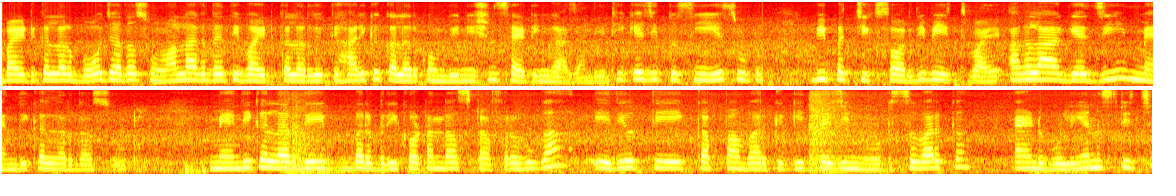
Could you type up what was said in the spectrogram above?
ਵਾਈਟ ਕਲਰ ਬਹੁਤ ਜ਼ਿਆਦਾ ਸੋਹਣਾ ਲੱਗਦਾ ਹੈ ਤੇ ਵਾਈਟ ਕਲਰ ਦੇ ਉੱਤੇ ਹਰ ਇੱਕ ਕਲਰ ਕੰਬੀਨੇਸ਼ਨ ਸੈਟਿੰਗ ਆ ਜਾਂਦੀ ਹੈ। ਠੀਕ ਹੈ ਜੀ, ਤੁਸੀਂ ਇਹ ਸੂਟ ਵੀ 2500 ਦੀ ਵੇਚਵਾਏ। ਅਗਲਾ ਆ ਗਿਆ ਜੀ ਮਹਿੰਦੀ ਕਲਰ ਦਾ ਸੂਟ ਮਹਿੰਦੀ ਕਲਰ ਦੇ ਬਰਬਰੀ ਕਾਟਨ ਦਾ ਸਟਫ ਰਹੂਗਾ। ਇਹਦੇ ਉੱਤੇ ਇੱਕ ਆਪਾਂ ਵਰਕ ਕੀਤਾ ਜੀ knots work and bullion stitch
